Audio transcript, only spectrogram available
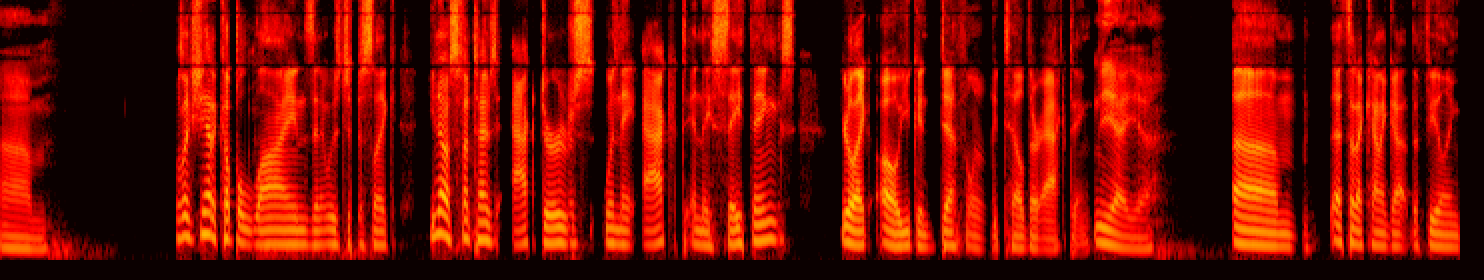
Um It was like she had a couple lines, and it was just like you know sometimes actors when they act and they say things, you're like, oh, you can definitely tell they're acting. yeah, yeah. Um, that's what I kind of got the feeling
